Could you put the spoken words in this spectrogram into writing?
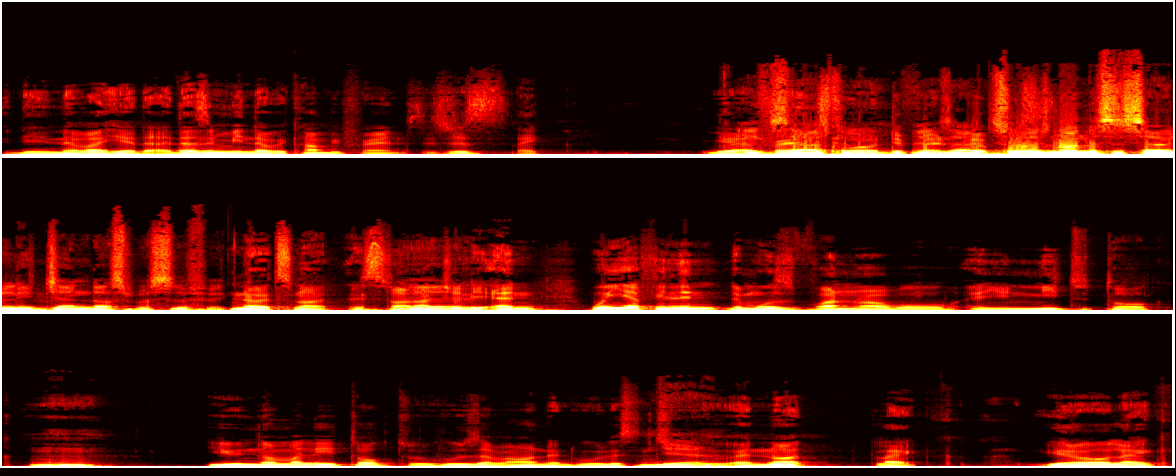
They never hear that. It doesn't mean that we can't be friends. It's just like friends exactly. for different exactly. purposes. So it's not necessarily gender specific. No, it's not. It's not Yeah. actually. And when you're feeling the most vulnerable and you need to talk, Mm-hmm. you normally talk to who's around and who listens Yeah. to you, and not like you know, like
